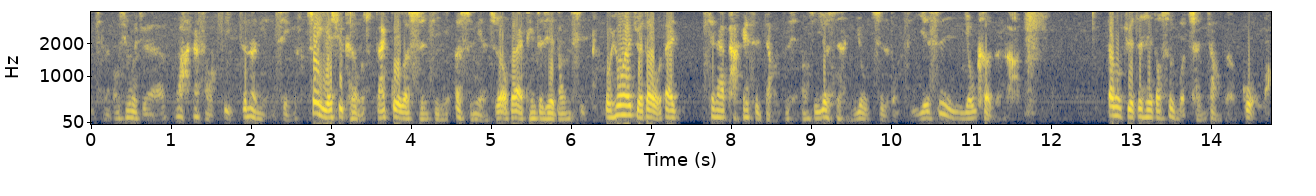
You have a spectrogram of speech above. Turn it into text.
以前的东西，会觉得哇，那时候自己真的年轻。所以也许可能我在过了十几年、二十年之后，回来听这些东西，我又会觉得我在现在 Podcast 讲的这些东西，又是很幼稚的东西，也是有可能啊。但我觉得这些都是我成长的过往，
